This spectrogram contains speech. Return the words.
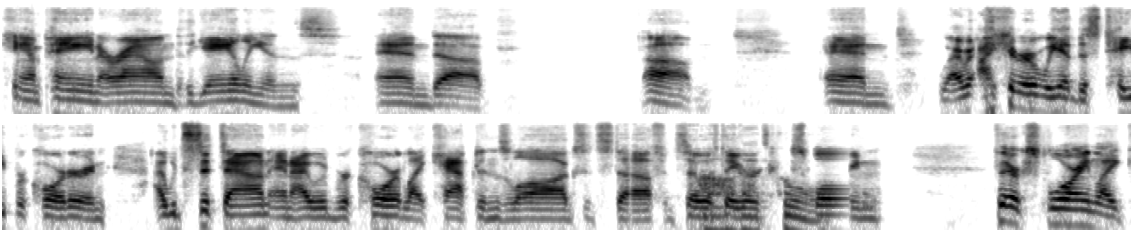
campaign around the aliens and, uh, um, and I, I hear we had this tape recorder and I would sit down and I would record like captain's logs and stuff. And so if Oh, they were that's cool. exploring if they're exploring like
